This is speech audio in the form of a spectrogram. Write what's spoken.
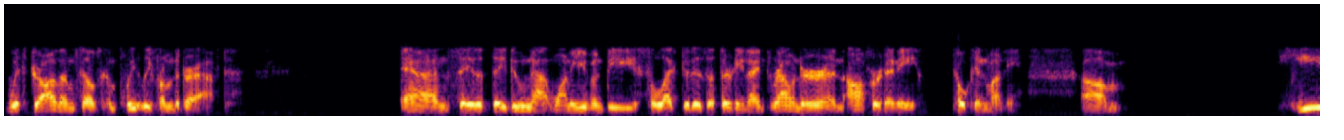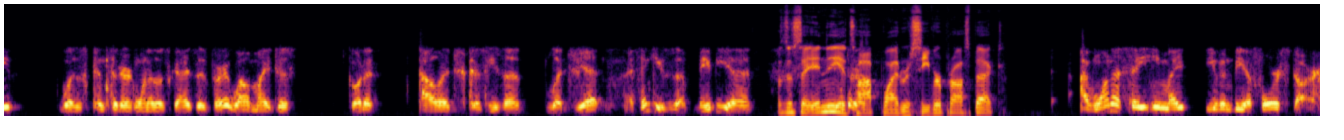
withdraw themselves completely from the draft and say that they do not want to even be selected as a 39th rounder and offered any token money. Um, he was considered one of those guys that very well might just go to college because he's a legit. I think he's a, maybe a I was gonna say, isn't he a top wide receiver prospect? I want to say he might even be a four star.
